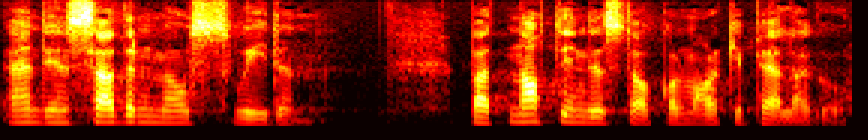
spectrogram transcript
and in southernmost Sweden, but not in the Stockholm archipelago.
